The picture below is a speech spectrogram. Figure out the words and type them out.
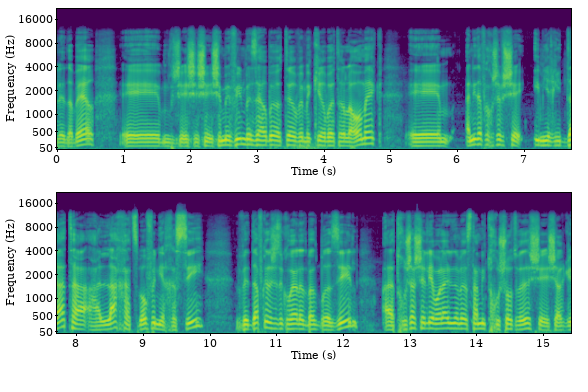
לדבר, אה, ש- ש- ש- שמבין בזה הרבה יותר ומכיר הרבה יותר לעומק. אה, אני דווקא חושב שעם ירידת הלחץ באופן יחסי, ודווקא זה שזה קורה על אדמת ברזיל, התחושה שלי, אבל אולי אני מדבר סתם מתחושות וזה, ש- שארג...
